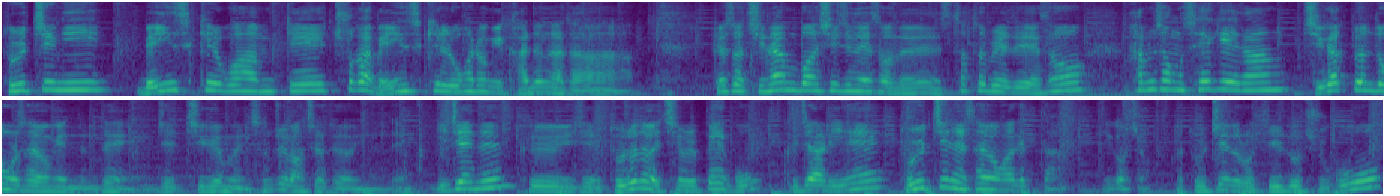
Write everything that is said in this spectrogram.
돌진이 메인 스킬과 함께 추가 메인 스킬로 활용이 가능하다 그래서 지난번 시즌에서는 스타터 빌드에서 함성 3개랑 지각 변동을 사용했는데 이제 지금은 선조의 망치가 되어 있는데 이제는 그 이제 도전의 외침을 빼고 그 자리에 돌진을 사용하겠다 이거죠. 그러니까 돌진으로 딜도 주고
